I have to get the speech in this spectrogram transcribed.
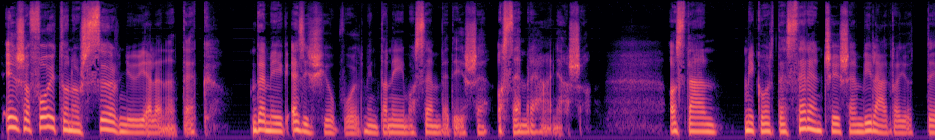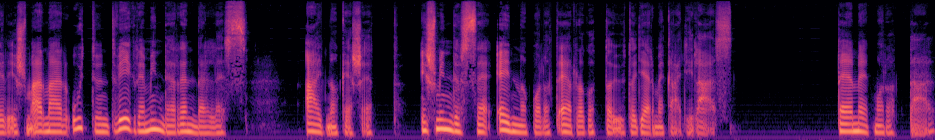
És a folytonos szörnyű jelenetek, de még ez is jobb volt, mint a néma szenvedése, a szemrehányása. Aztán Mikor te szerencsésen világra jöttél, és már-már úgy tűnt, végre minden rendben lesz, ágynak esett, és mindössze egy nap alatt elragadta őt a gyermekágyi láz. Te megmaradtál,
